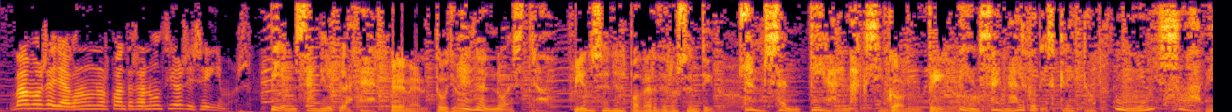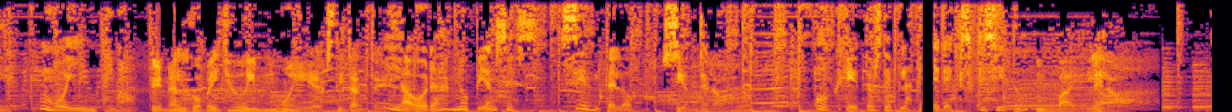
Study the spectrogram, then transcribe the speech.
Vamos allá con unos cuantos anuncios y seguimos. Piensa en el placer, En el tuyo. en el nuestro, Piensa en el poder de los sentidos. en sentir al máximo. Contigo. Piensa en algo discreto, muy suave, muy íntimo. En algo bello y muy excitante. Y ahora no pienses, siéntelo. Siéntelo. Objetos de placer exquisito. Bailelo.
